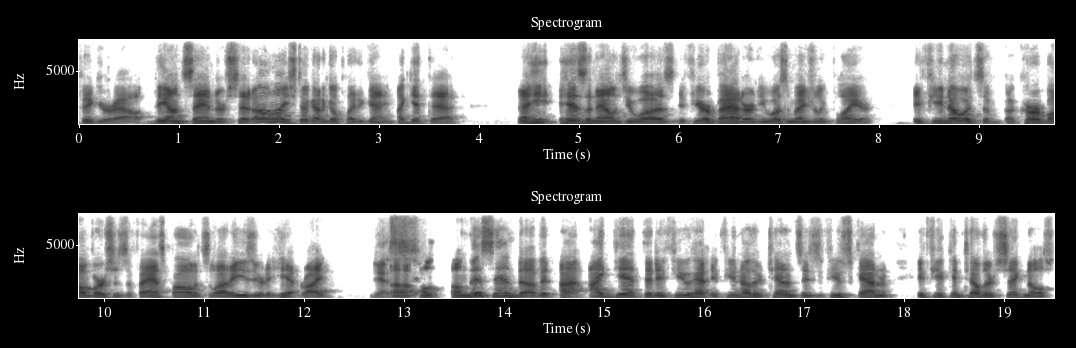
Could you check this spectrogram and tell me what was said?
figure out. Deion Sanders said, "Oh no, you still got to go play the game." I get that. Now he his analogy was, if you're a batter and he was a major league player, if you know it's a, a curveball versus a fastball, it's a lot easier to hit, right? Yes. Uh, on, on this end of it, I, I get that if you have if you know their tendencies, if you scout them, if you can tell their signals,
